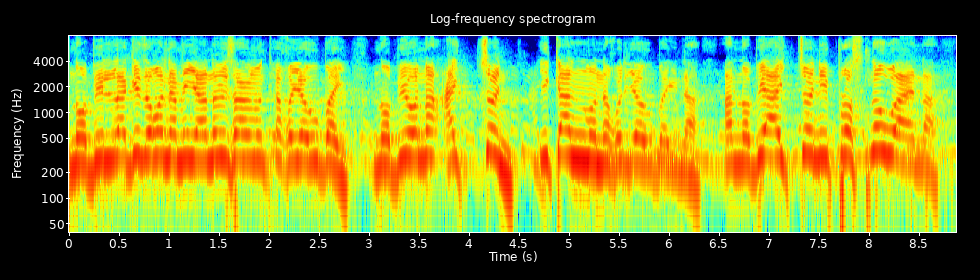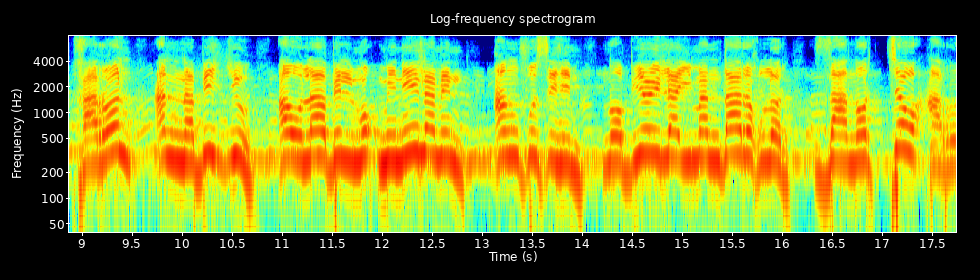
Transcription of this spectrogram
নবীর লাগি যখন আমি ইয়া নবী সালামকে কইয়া উবাই নবী অনা আইচন ইকান মনে করিয়া উবাই না। আর নবী আইচন ই প্রশ্নও আয় না। কারণ আন নাবিয়্যু আউলা বিল মিন আনফুসিহিম নবী হইলা ইমানদার হলর জানর চেয়েও আরও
